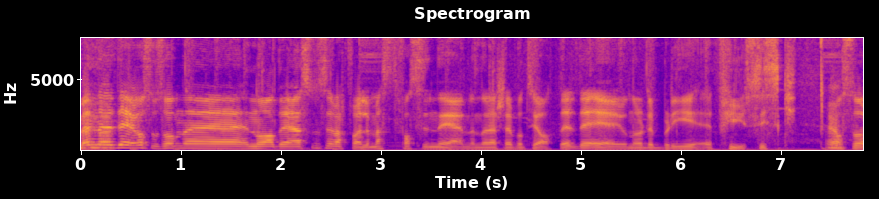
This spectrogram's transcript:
Men eh, det er jo også sånn eh, Noe av det jeg synes er mest fascinerende når jeg ser på teater, det er jo når det blir fysisk. fysisk. Altså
